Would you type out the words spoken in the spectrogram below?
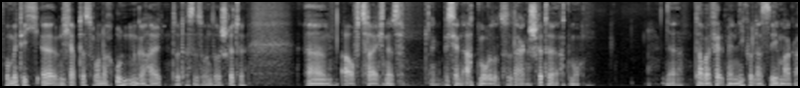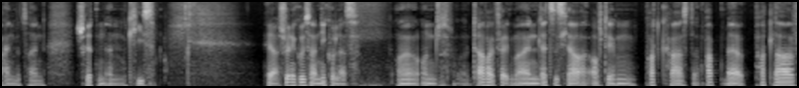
womit ich, äh, und ich habe das so nach unten gehalten, sodass es unsere Schritte ähm, aufzeichnet. Ein bisschen Atmo sozusagen, Schritte Atmo. Ja, dabei fällt mir Nikolas Seemark ein mit seinen Schritten im Kies. Ja, schöne Grüße an Nikolas. Äh, und dabei fällt mir ein, letztes Jahr auf dem Podcast, Pub, äh, Podlove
